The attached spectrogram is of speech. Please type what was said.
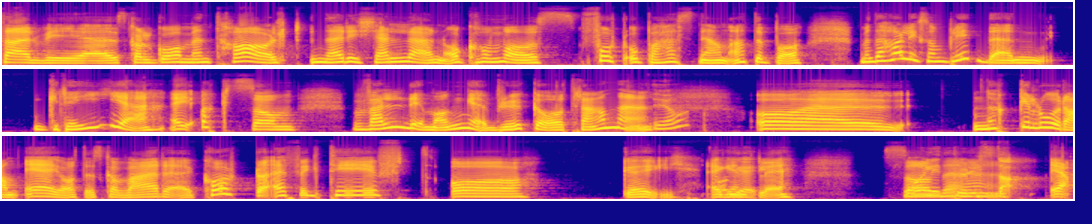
der vi eh, skal gå mentalt ned i kjelleren og komme oss fort opp på hesten igjen etterpå. Men det har liksom blitt en greie, ei økt som veldig mange bruker å trene. Ja. Og eh, nøkkelordene er jo at det skal være kort og effektivt og gøy, egentlig. Så og litt det- puls, da. Ja.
